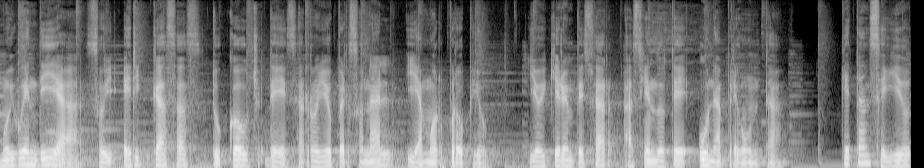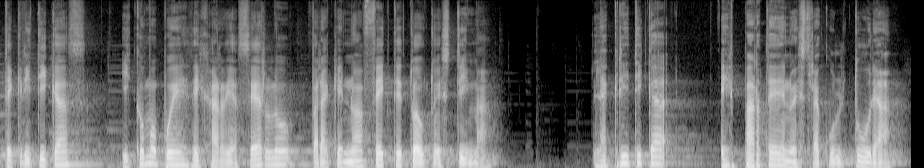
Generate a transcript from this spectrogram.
Muy buen día, soy Eric Casas, tu coach de desarrollo personal y amor propio, y hoy quiero empezar haciéndote una pregunta. ¿Qué tan seguido te criticas y cómo puedes dejar de hacerlo para que no afecte tu autoestima. La crítica es parte de nuestra cultura.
